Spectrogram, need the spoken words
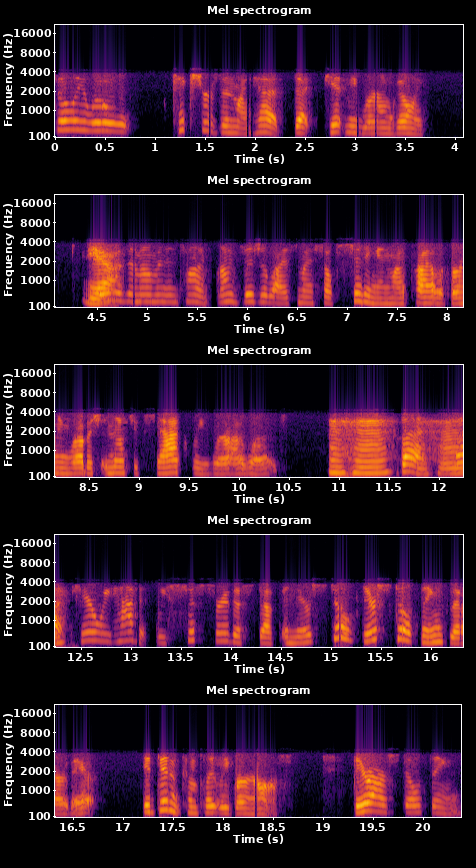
silly little pictures in my head that get me where I'm going. Yeah. There was a moment in time I visualized myself sitting in my pile of burning rubbish, and that's exactly where I was. Mhm. But Mhm. but here we have it. We sift through this stuff, and there's still there's still things that are there. It didn't completely burn off. There are still things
